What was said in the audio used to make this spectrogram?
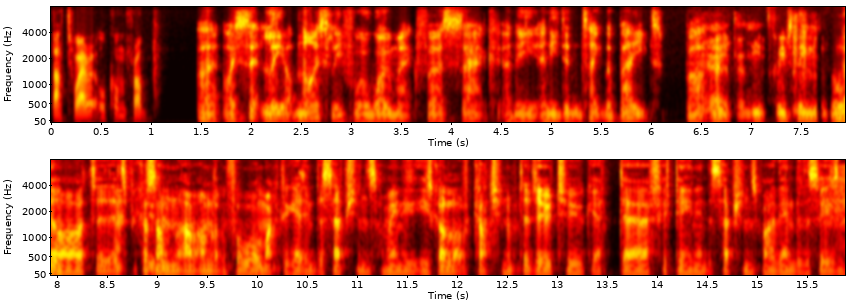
that's where it will come from. Uh, I set Lee up nicely for a Womack first sack, and he and he didn't take the bait. But yeah, we, have seen no, it's, it's because I'm I'm looking for Womack to get interceptions. I mean, he's got a lot of catching up to do to get uh, 15 interceptions by the end of the season.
